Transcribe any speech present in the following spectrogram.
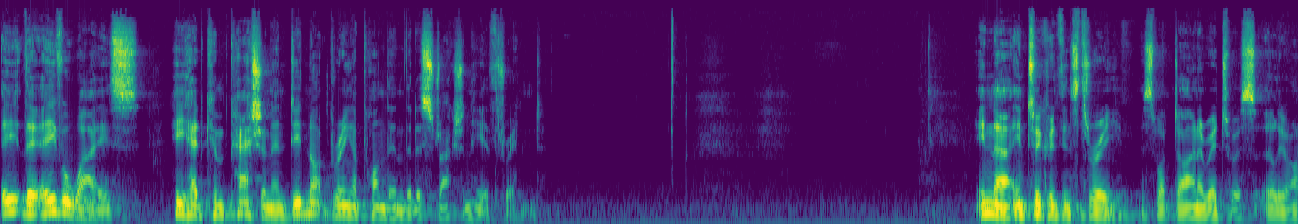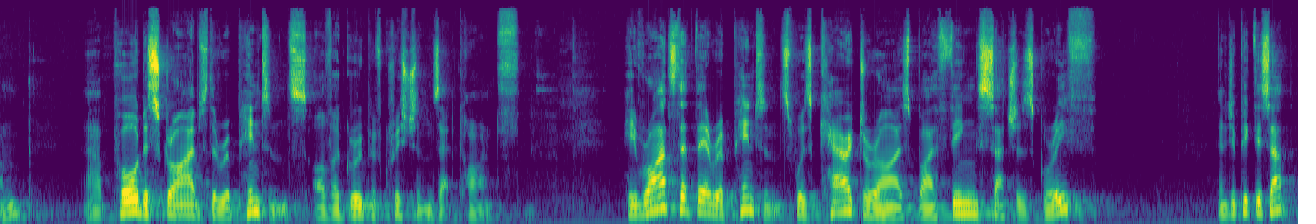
e- their evil ways, he had compassion and did not bring upon them the destruction he had threatened. In, uh, in 2 Corinthians 3, this is what Diana read to us earlier on, uh, Paul describes the repentance of a group of Christians at Corinth. He writes that their repentance was characterized by things such as grief. And did you pick this up?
